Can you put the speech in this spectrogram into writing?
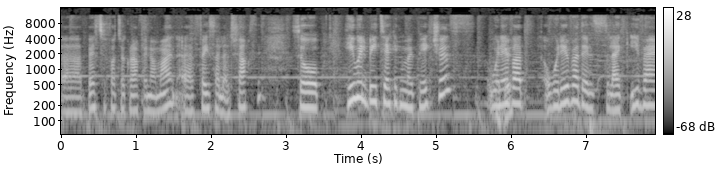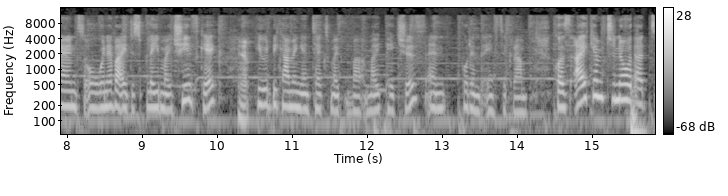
uh, best photographer in Oman, uh, Faisal Al Shakhsi. So he will be taking my pictures whenever whenever there's like events or whenever I display my cheesecake. Yeah. He would be coming and takes my, my my pictures and put in the Instagram. Because I came to know that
